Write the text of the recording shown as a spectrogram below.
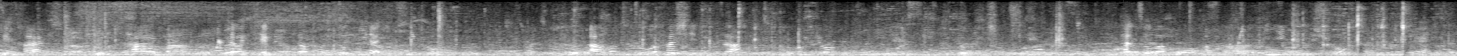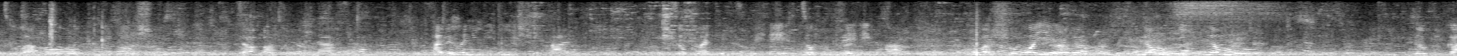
fekari hama ndabategura ko nzogira ikigo aho tutubafashiriza mu buryo bwose mu buryo bwinshi hazobaho inyigisho hazobaho inyigisho za entrepreneuria habeho n'inyigisho kandi zo kubateza imbere zo kubereka ko bashoboye. No mu no mu novuga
